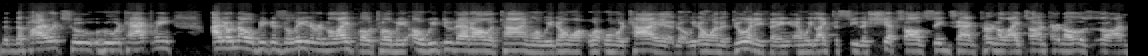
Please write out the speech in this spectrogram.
the pirates who who attacked me i don't know because the leader in the lifeboat told me oh we do that all the time when we don't want when we're tired or we don't want to do anything and we like to see the ships all zigzag turn the lights on turn the hoses on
